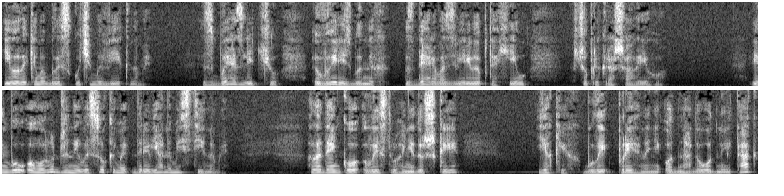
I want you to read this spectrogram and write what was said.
і великими блискучими вікнами, з безліччю вирізьблених з дерева звірів і птахів, що прикрашали його. Він був огороджений високими дерев'яними стінами, гладенько вистругані дошки, яких були пригнані одна до одної так,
